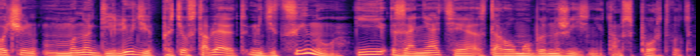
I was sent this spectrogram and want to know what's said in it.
очень многие люди противоставляют медицину и занятия здоровым образом жизни, там спорт, вот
